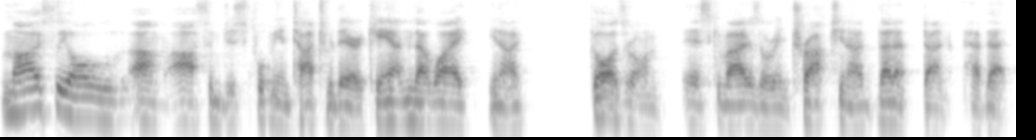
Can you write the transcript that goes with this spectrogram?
mostly I'll um, ask them just put me in touch with their accountant. That way, you know, guys are on excavators or in trucks, you know, they don't, don't have that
